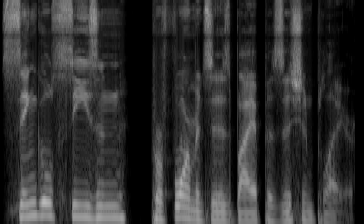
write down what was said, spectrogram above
single season performances by a position player.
